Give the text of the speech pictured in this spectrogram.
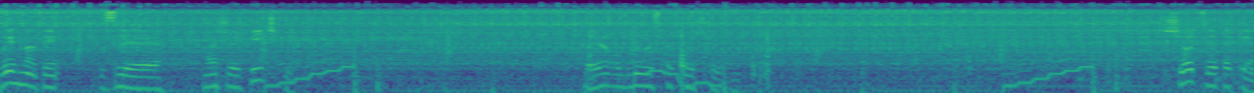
вигнати з нашої пічки, то я роблю ось таку штуку. Що це таке?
